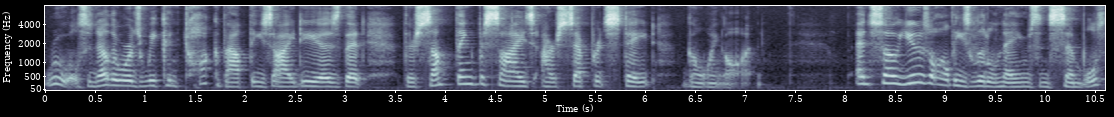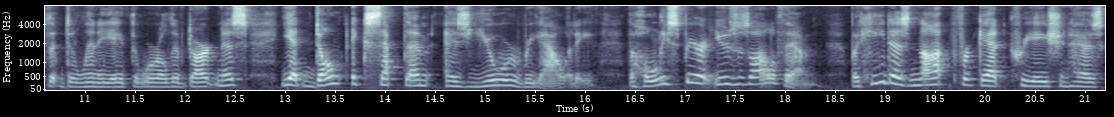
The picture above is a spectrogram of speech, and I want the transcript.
rules. In other words, we can talk about these ideas that there's something besides our separate state going on. And so use all these little names and symbols that delineate the world of darkness, yet don't accept them as your reality. The Holy Spirit uses all of them, but He does not forget creation has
